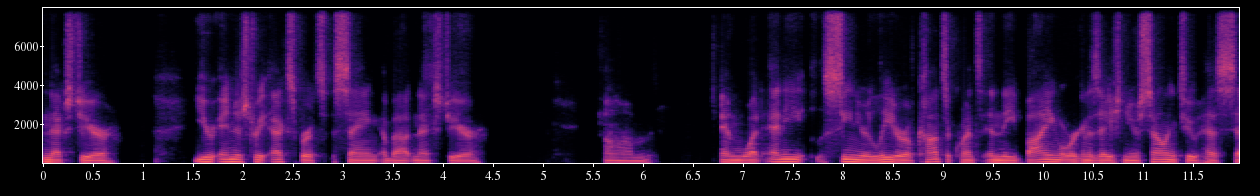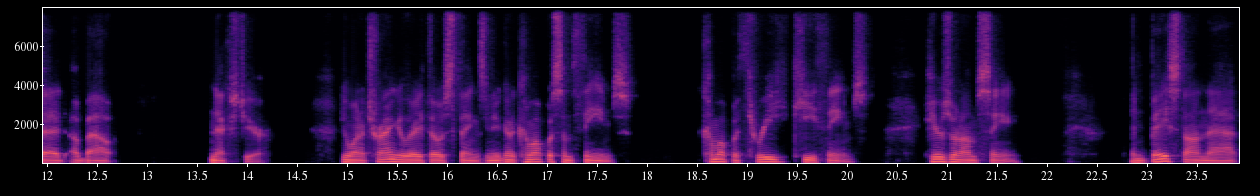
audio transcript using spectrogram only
next year your industry experts saying about next year um, and what any senior leader of consequence in the buying organization you're selling to has said about next year. You want to triangulate those things and you're going to come up with some themes. Come up with three key themes. Here's what I'm seeing. And based on that,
